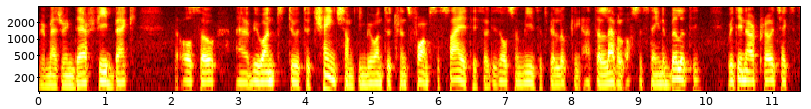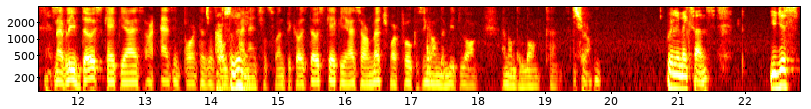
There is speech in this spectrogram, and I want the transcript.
We're measuring their feedback. Also, uh, we want to, to change something. We want to transform society. So this also means that we're looking at the level of sustainability within our projects. Yes. And I believe those KPIs are as important as Absolutely. all the financials ones because those KPIs are much more focusing on the mid, long, and on the long term. Sure. Really makes sense. You just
